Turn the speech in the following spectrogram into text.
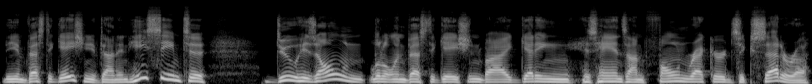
the investigation you've done. And he seemed to do his own little investigation by getting his hands on phone records, etc.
